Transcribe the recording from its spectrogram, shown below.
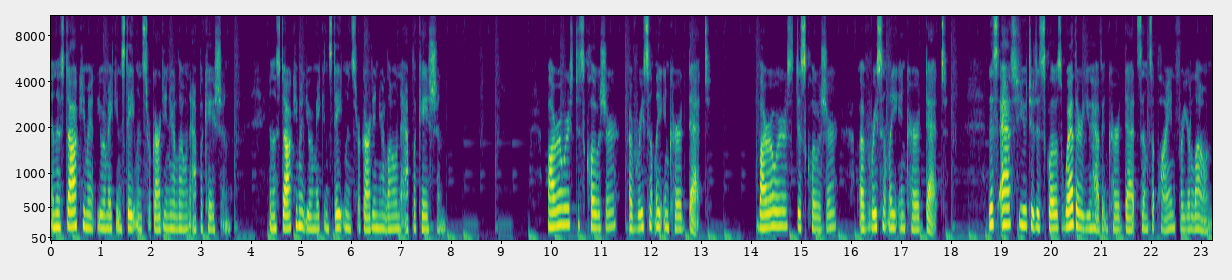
In this document, you are making statements regarding your loan application. In this document, you are making statements regarding your loan application. Borrower's disclosure of recently incurred debt. Borrower's disclosure of recently incurred debt. This asks you to disclose whether you have incurred debt since applying for your loan.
